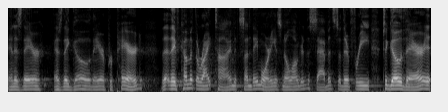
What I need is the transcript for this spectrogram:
And as, they're, as they go, they are prepared. They've come at the right time. It's Sunday morning. It's no longer the Sabbath, so they're free to go there.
